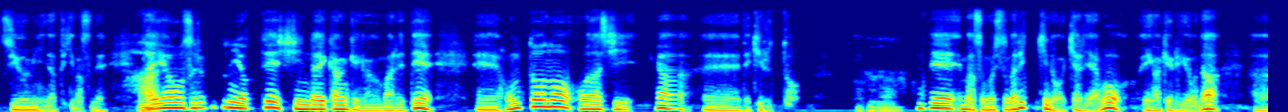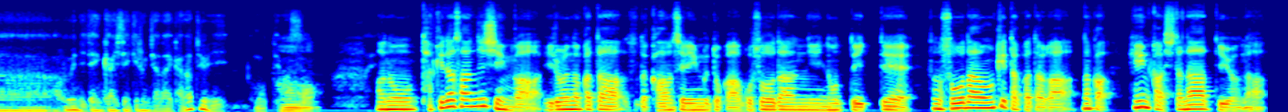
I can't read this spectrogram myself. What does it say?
強みになってきますね。はい、対話をすることによって信頼関係が生まれて、えー、本当のお話が、えー、できると。うん、で、まあその人なりきのキャリアを描けるような、あふうに展開していけるんじゃないかなというふうに思っています。あの、武田さん自身がいろいろな方、カウンセリングとかご相談に乗っていって、その相談を受けた方が、なんか変化したなっていうような、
